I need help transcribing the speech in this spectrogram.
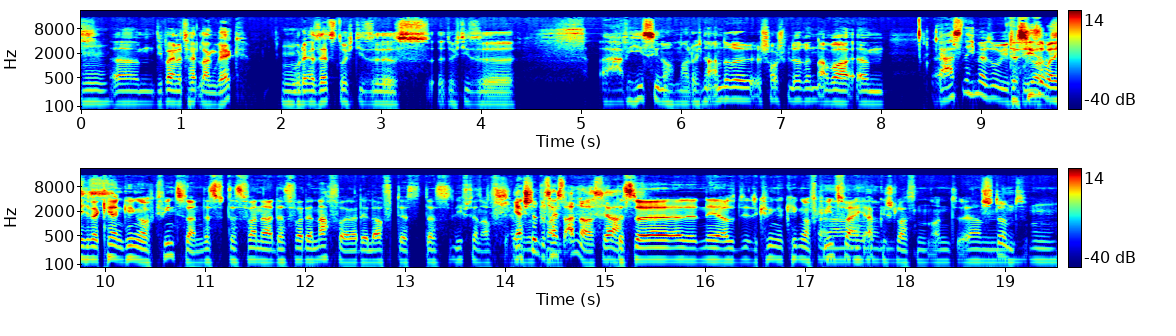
Ähm, die war eine Zeit lang weg, wurde ersetzt durch dieses, durch diese, ah, wie hieß sie nochmal, durch eine andere Schauspielerin, aber ähm, ja, ist nicht mehr so wie Das hieß aber nicht ist- King of Queens dann. Das, das war, eine, das war der Nachfolger, der lauf, das, das lief dann auf. Ja, stimmt, das Prime. heißt anders, ja. Das, äh, nee, also die King, King of Queens war eigentlich Ähm, abgeschlossen und, ähm, stimmt. mh,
